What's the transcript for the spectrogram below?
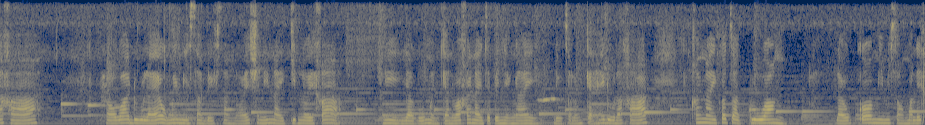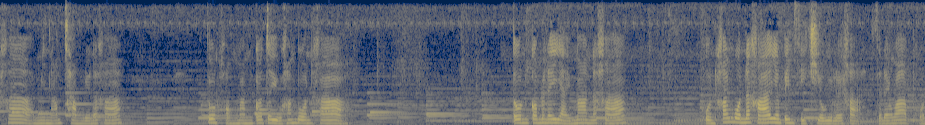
นะคะ เพราะว่าดูแล้วไม่มีสัตว์เล็กสัตว์น้อยชนิดไหนกินเลยค่ะ นี่อยากรู้เหมือนกันว่าข้างในจะเป็นยังไง เดี๋ยวจะลองแกะให้ดูนะคะ ข้างในก็จะกลวง แล้วก็มีมีสองเมล็ดค่ะ มีน้ำฉ่ำเลยนะคะ ต้นของมันก็จะอยู่ข้างบนค่ะ ต้นก็ไม่ได้ใหญ่มากนะคะ ผลข้างบนนะคะยังเป็นสีเขียวอยู่เลยค่ะ แสดงว่าผล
